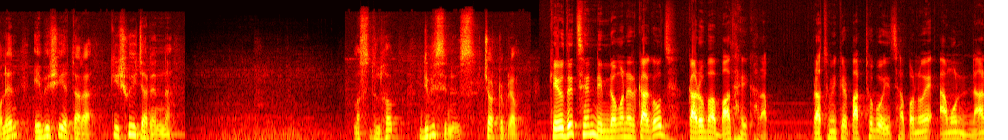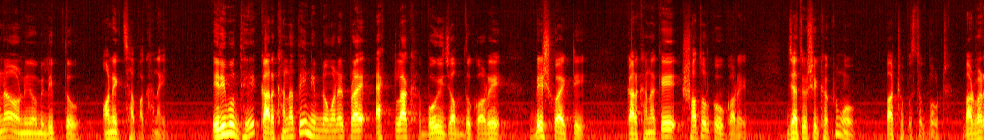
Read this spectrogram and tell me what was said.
বলেন এ বিষয়ে তারা কিছুই জানেন না। Masudul Haque DBC news Chattogram. কেউ দিচ্ছেন নিম্নমানের কাগজ কারও বা বাধাই খারাপ। প্রাথমিকের পাঠ্য বই ছাপানোয় এমন নানা অনিয়মে লিপ্ত অনেক ছাপাখানাই। এরই মধ্যে কারখানাতেই নিম্নমানের প্রায় এক লাখ বই জব্দ করে বেশ কয়েকটি কারখানাকে সতর্কও করে। জাতীয় শিক্ষাক্রম ও পাঠ্যপুস্তক বোর্ড। বারবার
